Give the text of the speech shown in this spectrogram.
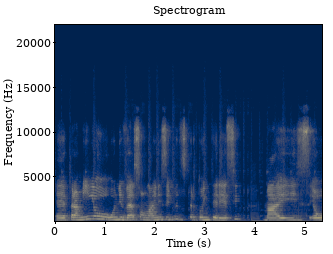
É, para mim, o universo online sempre despertou interesse mas eu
